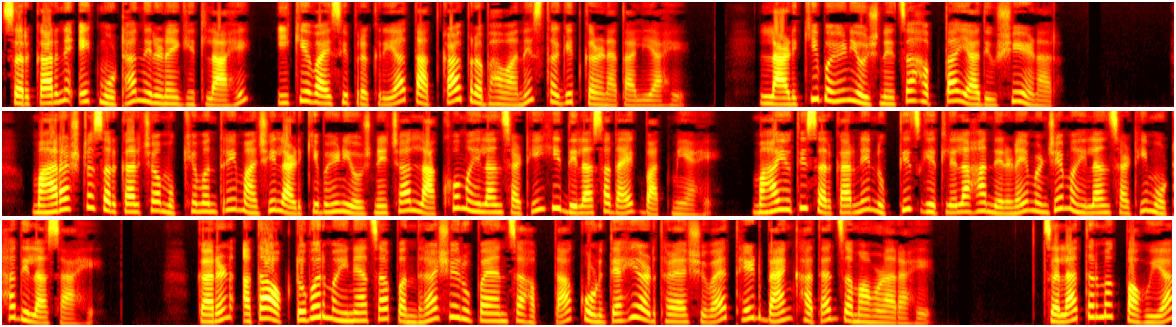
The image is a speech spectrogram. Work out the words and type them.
सरकारने एक मोठा निर्णय घेतला आहे ई केवायसी प्रक्रिया तात्काळ प्रभावाने स्थगित करण्यात आली आहे. लाडकी बहीण योजनेचा हप्ता या दिवशी येणार. महाराष्ट्र सरकारच्या मुख्यमंत्री माझी लाडकी बहीण योजनेच्या लाखो महिलांसाठी ही दिलासादायक बातमी आहे. महायुती सरकारने नुकतीच घेतलेला हा निर्णय म्हणजे महिलांसाठी मोठा दिलासा आहे. कारण आता ऑक्टोबर महिन्याचा पंधराशे रुपयांचा हप्ता कोणत्याही अडथळ्याशिवाय थेट बँक खात्यात जमा होणार आहे. चला तर मग पाहूया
